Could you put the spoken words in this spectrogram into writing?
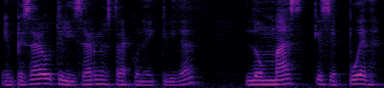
empezar a utilizar nuestra conectividad lo más que se pueda.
